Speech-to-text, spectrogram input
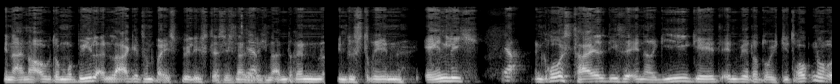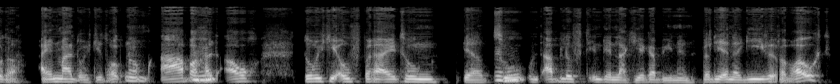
in einer Automobilanlage zum Beispiel ist. Das ist natürlich ja. in anderen Industrien ähnlich. Ja. Ein Großteil dieser Energie geht entweder durch die Trockner oder einmal durch die Trockner, aber mhm. halt auch durch die Aufbereitung der Zu- mhm. und Abluft in den Lackierkabinen wird die Energie verbraucht.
